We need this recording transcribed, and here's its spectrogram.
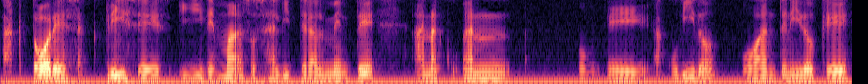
actores, actrices y demás, o sea, literalmente han, han eh, acudido o han tenido que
